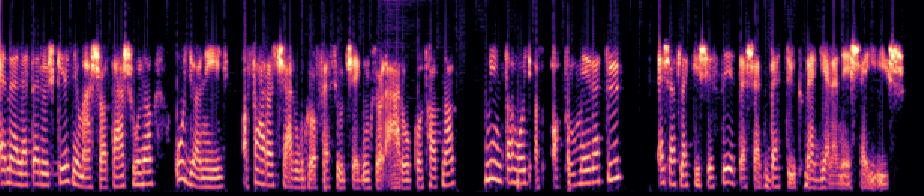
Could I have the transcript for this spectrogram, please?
emellett erős kéznyomással társulnak, ugyanígy a fáradtságunkról, feszültségünkről árulkodhatnak, mint ahogy az apró méretű, esetleg kicsi szétesett betűk megjelenései is.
